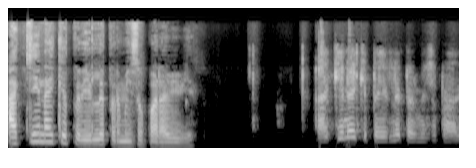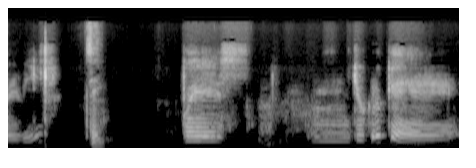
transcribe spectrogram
¿a quién hay que pedirle permiso para vivir? ¿A quién hay que pedirle permiso para vivir? Sí. Pues mm, yo creo que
